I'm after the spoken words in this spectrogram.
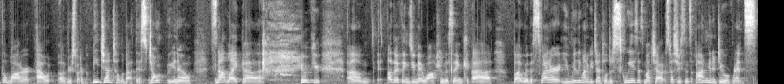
the water out of your sweater. But be gentle about this. Don't, you know, it's not like uh, if you, um, other things you may wash in the sink. Uh, but with a sweater, you really want to be gentle. Just squeeze as much out, especially since I'm going to do a rinse.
